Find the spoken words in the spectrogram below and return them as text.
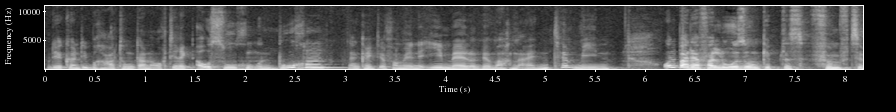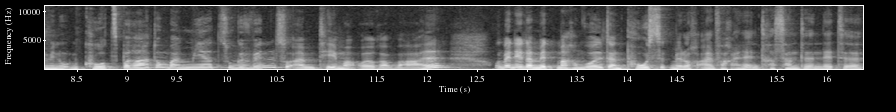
Und ihr könnt die Beratung dann auch direkt aussuchen und buchen. Dann kriegt ihr von mir eine E-Mail und wir machen einen Termin. Und bei der Verlosung gibt es 15 Minuten Kurzberatung bei mir zu gewinnen zu einem Thema eurer Wahl. Und wenn ihr da mitmachen wollt, dann postet mir doch einfach eine interessante, nette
